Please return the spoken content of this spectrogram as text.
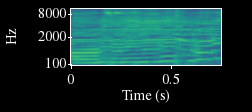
Música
